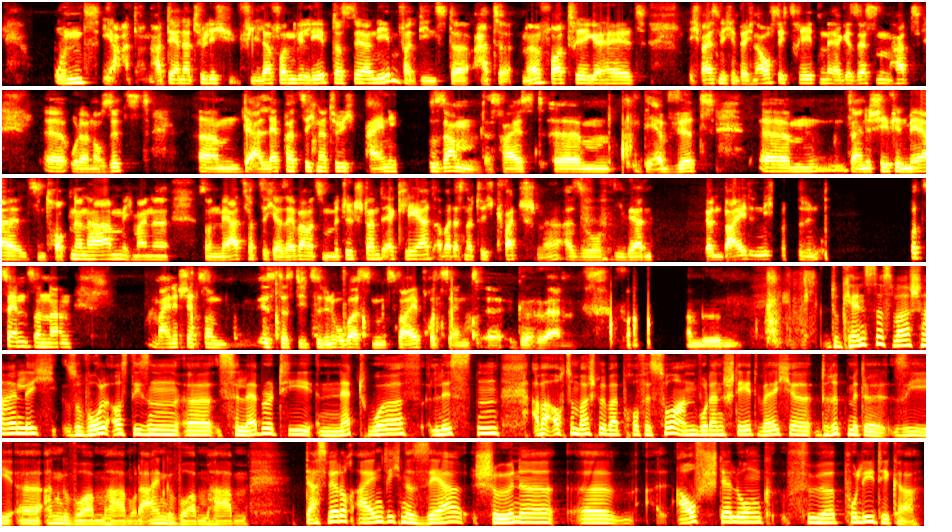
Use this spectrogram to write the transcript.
und ja, dann hat er natürlich viel davon gelebt, dass er Nebenverdienste hatte, ne? Vorträge hält. Ich weiß nicht, in welchen Aufsichtsräten er gesessen hat äh, oder noch sitzt. Ähm, der läppert sich natürlich einig zusammen. Das heißt, ähm, der wird ähm, seine Schäfchen mehr im Trocknen haben. Ich meine, so ein März hat sich ja selber mal zum Mittelstand erklärt, aber das ist natürlich Quatsch. Ne? Also die werden, werden beide nicht nur zu den Prozent, sondern meine Schätzung ist, dass die zu den obersten zwei Prozent äh, gehören von Vermögen. Du kennst das wahrscheinlich sowohl aus diesen äh, Celebrity Net Worth Listen, aber auch zum Beispiel bei Professoren, wo dann steht, welche Drittmittel sie äh, angeworben haben oder eingeworben haben. Das wäre doch eigentlich eine sehr schöne äh, Aufstellung für Politiker.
